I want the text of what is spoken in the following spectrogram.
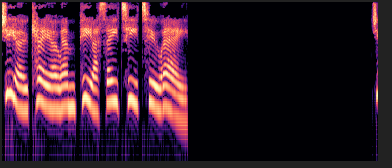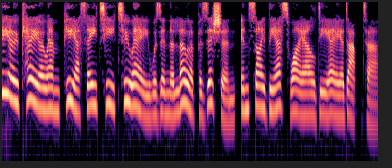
GEOCOMPSAT-2A GEOCOMPSAT-2A was in the lower position, inside the SYLDA adapter.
